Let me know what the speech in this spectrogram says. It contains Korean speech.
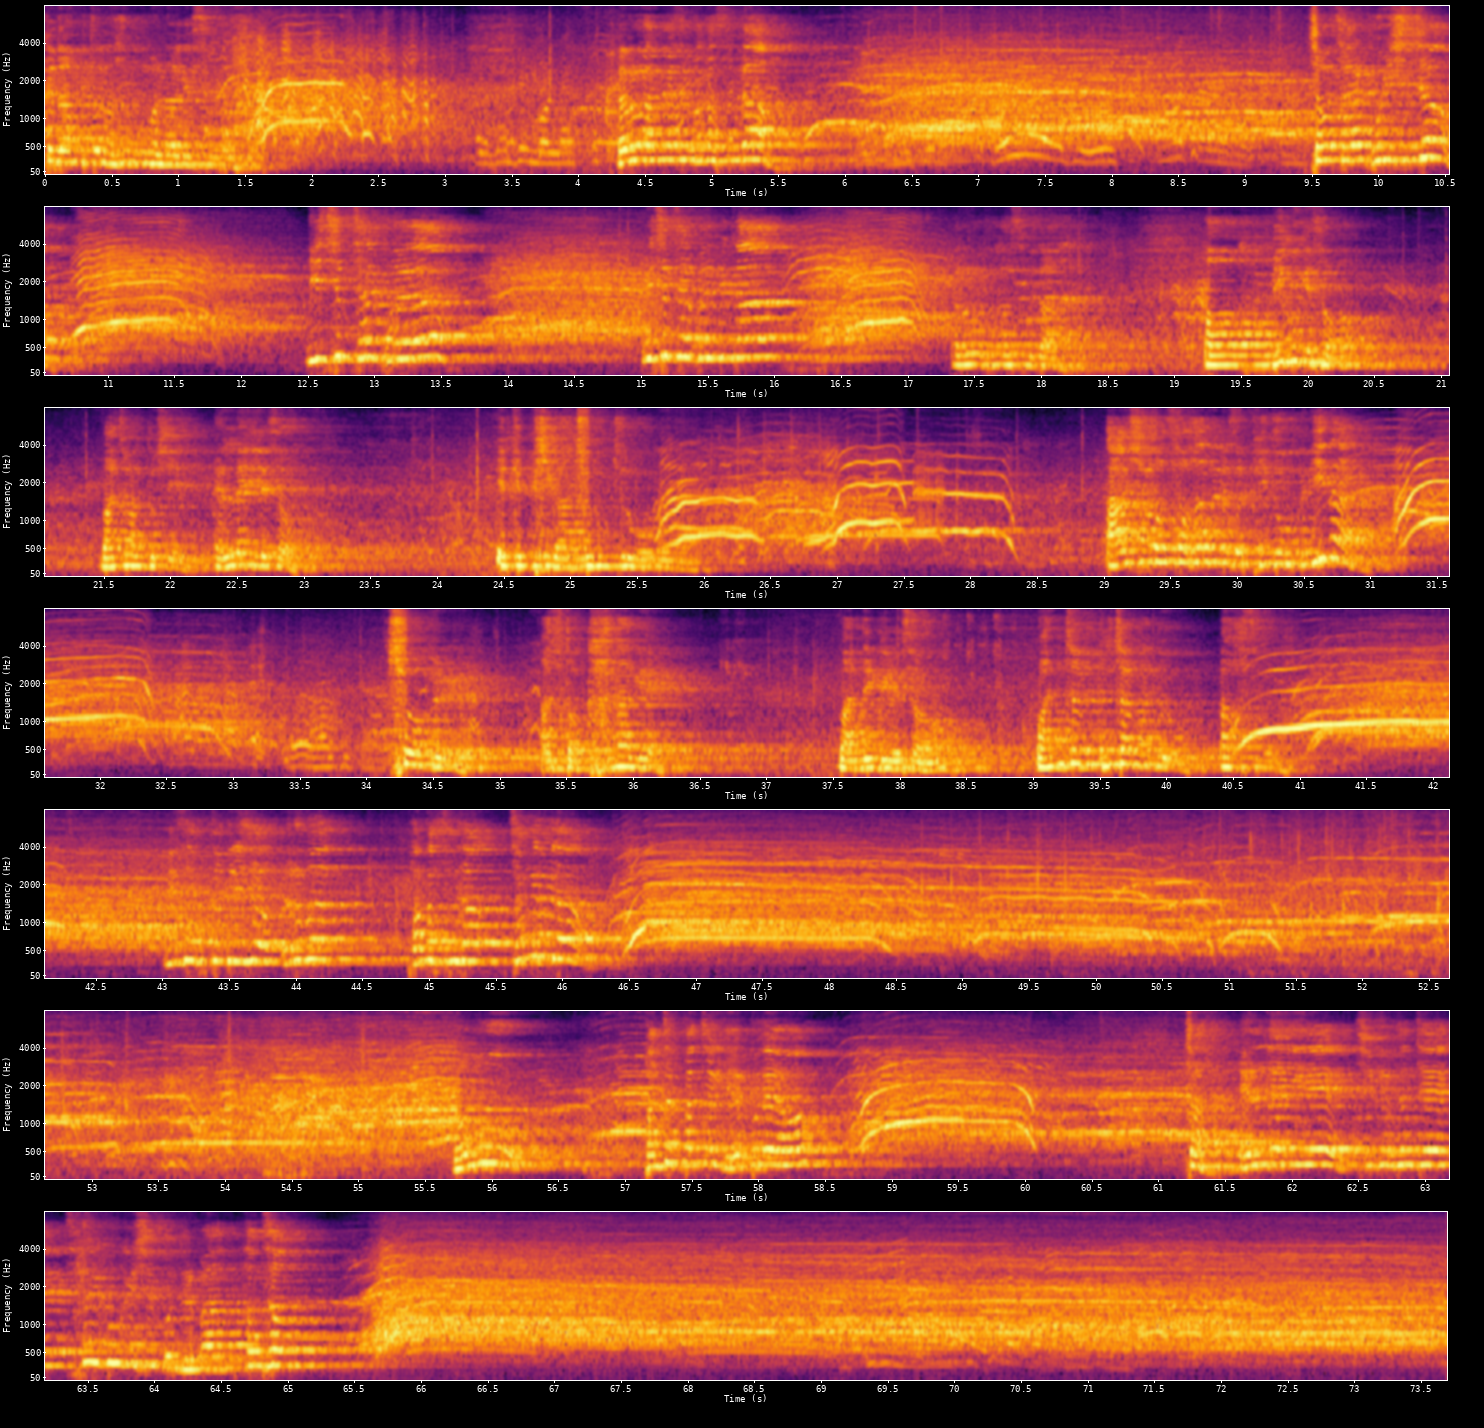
그 다음부터는 한국말로 하겠습니다. 여러분 안녕하세요 반갑습니다. 저 잘 보이시죠? 네. 2층 잘 보여요? 네. 1층 잘 보입니까? 네. 여러분 반갑습니다. 어 미국에서 마지막 도시 LA에서 이렇게 비가 주룩주룩 오는 아쉬워서 하늘에서 비도 오는 이날 추억을 아주 더 강하게 만들기 위해서 완전 무장하고 나왔습니다. 인사 부탁드리죠. 여러분 반갑습니다. 정민입니다. 너무 반짝반짝 예쁘네요. 자, LA에 지금 현재 살고 계신 분들만 항상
